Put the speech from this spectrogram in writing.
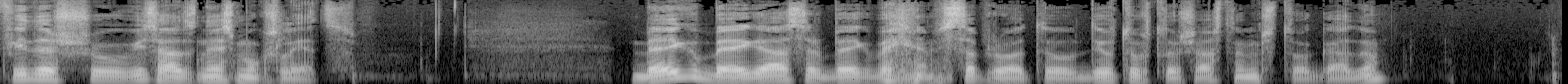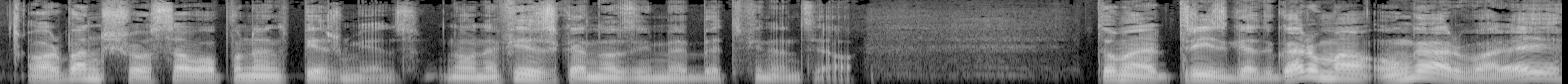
Fidešu visādas nesmukas lietas. Beigu beigās, ar beigu beigām es saprotu 2018. gadu, Orbāns šo savu oponentu piežmiedz. Nu, ne fiziskā nozīmē, bet finansiāli. Tomēr trīs gadu garumā Ungāri varēja,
